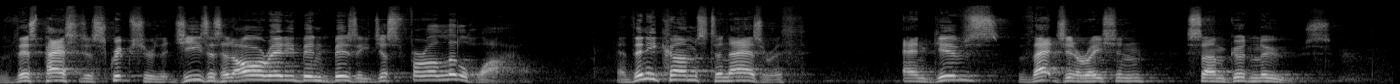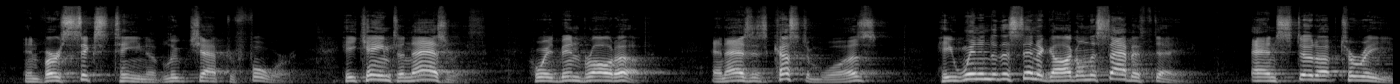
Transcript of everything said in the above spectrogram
this passage of Scripture that Jesus had already been busy just for a little while. And then he comes to Nazareth and gives that generation some good news. In verse 16 of Luke chapter 4, he came to Nazareth, where he'd been brought up, and as his custom was, he went into the synagogue on the Sabbath day and stood up to read.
